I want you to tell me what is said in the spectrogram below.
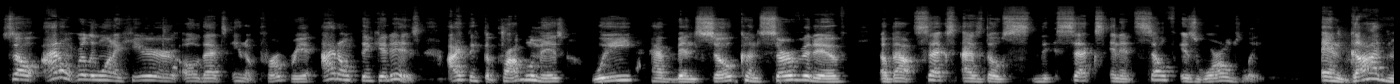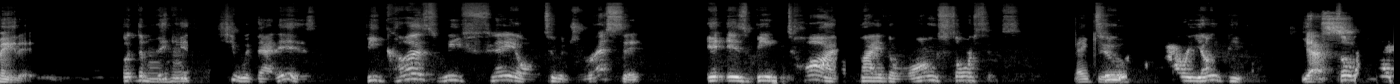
so I don't really want to hear, oh, that's inappropriate. I don't think it is. I think the problem is we have been so conservative about sex as though sex in itself is worldly and God made it. But the mm-hmm. biggest issue with that is because we fail to address it, it is being taught by the wrong sources. Thank you. To our young people. Yes. So like,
